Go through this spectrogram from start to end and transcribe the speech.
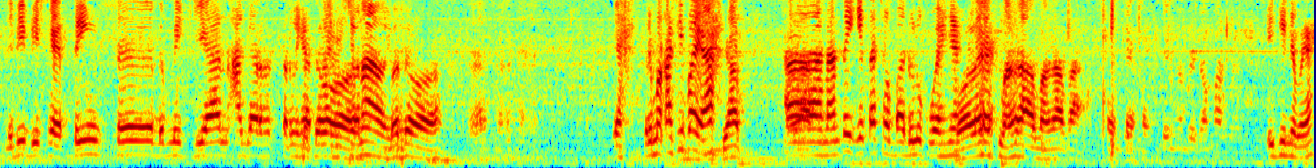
Jadi disetting sedemikian agar terlihat tradisional. gitu. betul Ya, terima kasih Pak ya. Yap. Eh, nanti kita coba dulu kuehnya. boleh mangga mangga pak oke Izin ya Pak ya.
